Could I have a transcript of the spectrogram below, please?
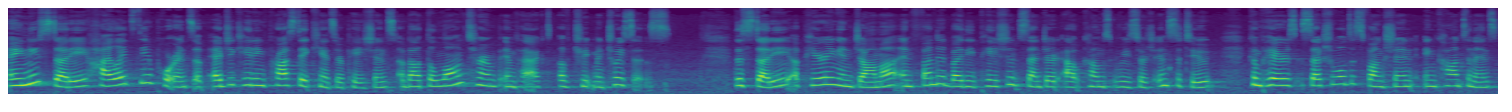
A new study highlights the importance of educating prostate cancer patients about the long term impact of treatment choices. The study, appearing in JAMA and funded by the Patient Centered Outcomes Research Institute, compares sexual dysfunction, incontinence,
